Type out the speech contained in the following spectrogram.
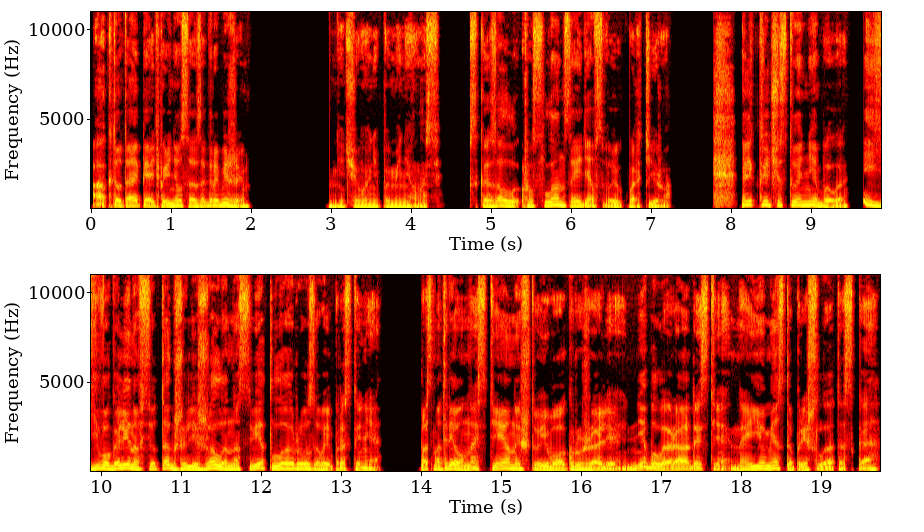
а кто-то опять принялся за грабежи. «Ничего не поменялось», — сказал Руслан, зайдя в свою квартиру. Электричества не было, и его Галина все так же лежала на светло-розовой простыне. Посмотрел на стены, что его окружали. Не было радости, на ее место пришла тоска.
